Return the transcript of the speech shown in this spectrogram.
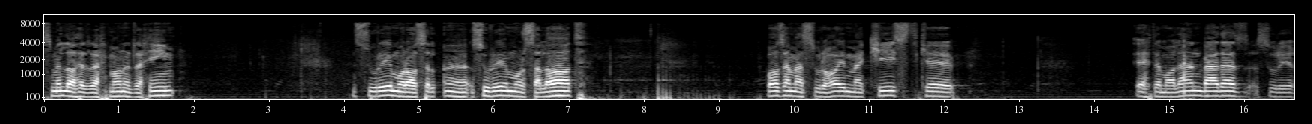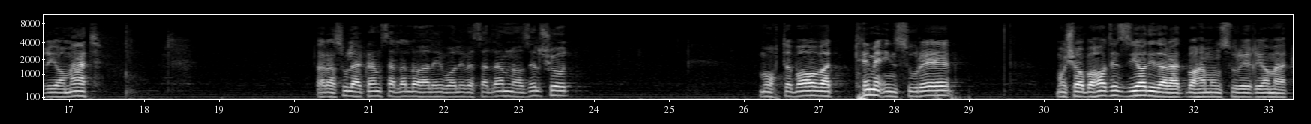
بسم الله الرحمن الرحیم. سوره, مراسل... سوره مرسلات. باز هم از سوره های مکی است که احتمالا بعد از سوره قیامت بر رسول اکرم صلی الله علیه و آله و سلم نازل شد. محتوا و تم این سوره مشابهات زیادی دارد با همون سوره قیامت.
